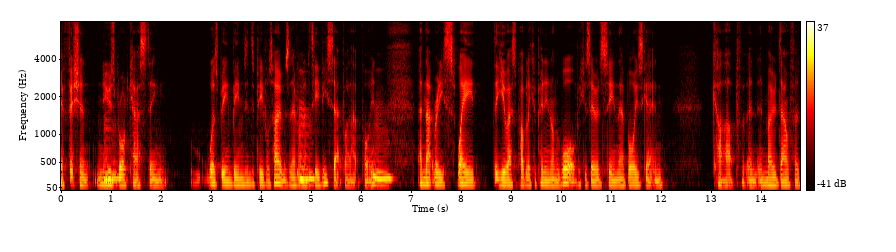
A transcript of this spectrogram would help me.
efficient news mm. broadcasting was being beamed into people's homes, and everyone had a TV set by that point. and that really swayed the U.S. public opinion on the war because they were seeing their boys getting cut up and, and mowed down for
